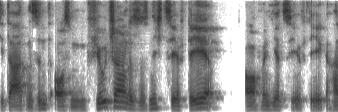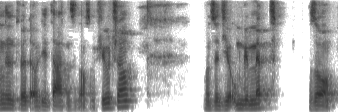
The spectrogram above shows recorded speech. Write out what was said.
die Daten sind aus dem Future, das ist nicht CFD, auch wenn hier CFD gehandelt wird, aber die Daten sind aus dem Future und sind hier umgemappt. So,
